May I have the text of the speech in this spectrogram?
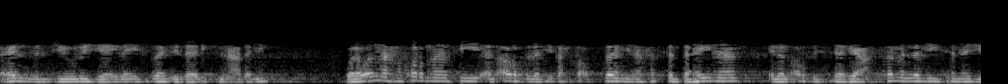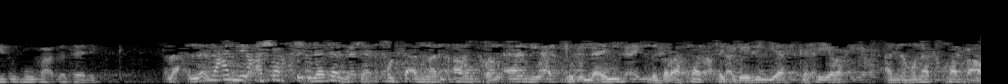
علم الجيولوجيا إلى إثبات ذلك من عدمه؟ ولو أن حفرنا في الأرض التي تحت أقدامنا حتى انتهينا إلى الأرض السابعة فما الذي سنجده بعد ذلك؟ لا لعلي أشرت إلى ذلك قلت أن الأرض الآن يؤكد العلم بدراسات تجريبية كثيرة أن هناك سبع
